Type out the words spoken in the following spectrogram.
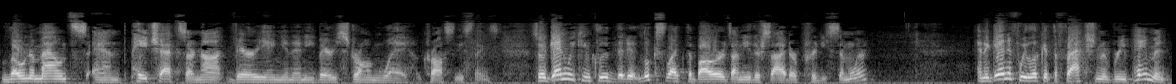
Loan amounts and paychecks are not varying in any very strong way across these things. So again, we conclude that it looks like the borrowers on either side are pretty similar. And again, if we look at the fraction of repayment,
